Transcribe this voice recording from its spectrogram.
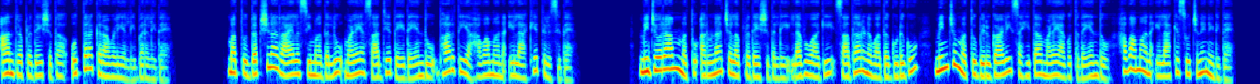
ಆಂಧ್ರಪ್ರದೇಶದ ಉತ್ತರ ಕರಾವಳಿಯಲ್ಲಿ ಬರಲಿದೆ. ಮತ್ತು ದಕ್ಷಿಣ ರಾಯಲಸೀಮಾದಲ್ಲೂ ಮಳೆಯ ಸಾಧ್ಯತೆಯಿದೆ ಎಂದು ಭಾರತೀಯ ಹವಾಮಾನ ಇಲಾಖೆ ತಿಳಿಸಿದೆ. ಮಿಜೋರಾಂ ಮತ್ತು ಅರುಣಾಚಲ ಪ್ರದೇಶದಲ್ಲಿ ಲಘುವಾಗಿ ಸಾಧಾರಣವಾದ ಗುಡುಗು, ಮಿಂಚು ಮತ್ತು ಬಿರುಗಾಳಿ ಸಹಿತ ಮಳೆಯಾಗುತ್ತದೆ ಎಂದು ಹವಾಮಾನ ಇಲಾಖೆ ಸೂಚನೆ ನೀಡಿದೆ.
